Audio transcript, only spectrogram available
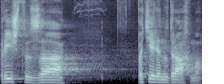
притчу за потеряну драхму.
